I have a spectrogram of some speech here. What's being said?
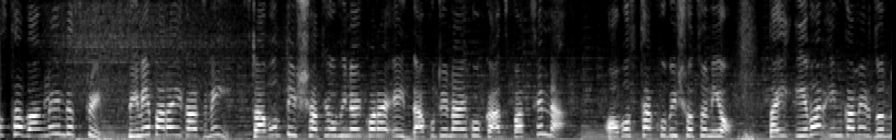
অবস্থা বাংলা ইন্ডাস্ট্রি। সিনে পাড়ায় কাজ নেই। শ্রাবন্তীর সাথে অভিনয় করা এই দাপুটে নায়কও কাজ পাচ্ছেন না। অবস্থা খুবই শোচনীয়। তাই এবার ইনকামের জন্য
